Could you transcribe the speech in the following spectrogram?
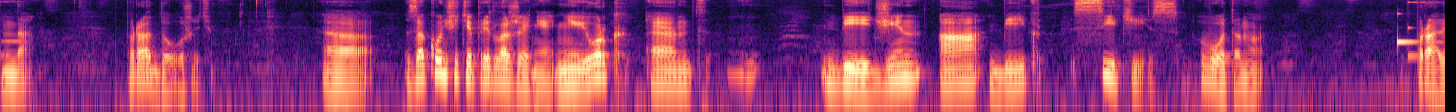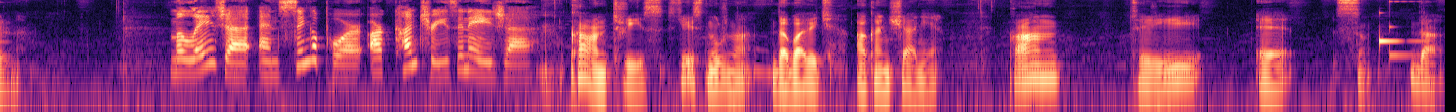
Да. Продолжить. А, закончите предложение. York and Beijing are big cities. Вот оно. Правильно. Malaysia and Singapore are countries in Asia. Countries. Здесь нужно добавить окончание. Countries. Да.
